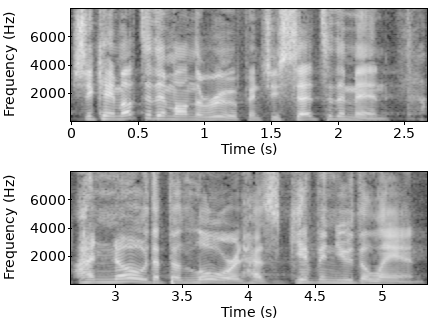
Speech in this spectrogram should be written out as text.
She came up to them on the roof and she said to the men, I know that the Lord has given you the land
